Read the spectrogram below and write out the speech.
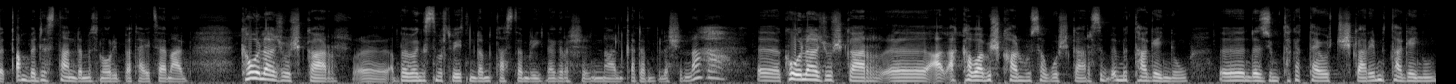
በጣም በደስታ እንደምትኖሪበት አይተናል። ከወላጆች ጋር በመንግስት ትምህርት ቤት እንደምታስተምሪ ነግረሽናል ቀደም ብለሽና ከወላጆች ጋር አካባቢሽ ካሉ ሰዎች ጋር የምታገኘው እንደዚሁም ተከታዮችሽ ጋር የምታገኙን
